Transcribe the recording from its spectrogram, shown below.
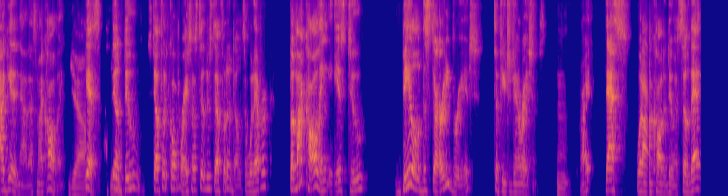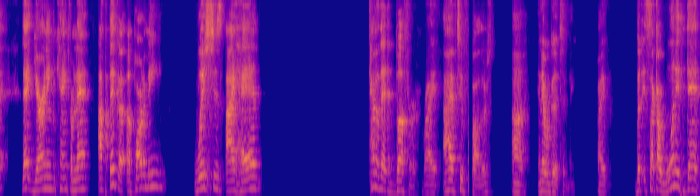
I get it now. That's my calling. Yeah. Yes, I still yeah. do stuff with corporations. I still do stuff with adults or whatever. But my calling is to build the sturdy bridge to future generations. Hmm. Right. That's what I'm called to do. And so that that yearning came from that. I think a, a part of me wishes I had kind of that buffer, right? I have two fathers, uh, and they were good to me, right? But it's like I wanted that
